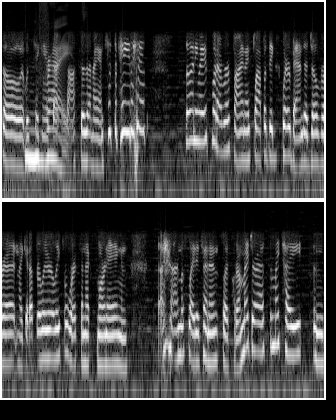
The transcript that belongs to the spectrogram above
so it was taking Right. effect faster than I anticipated. So, anyways, whatever, fine. I slap a big square bandage over it, and I get up really early for work the next morning. And I'm a flight attendant, so I put on my dress and my tights and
